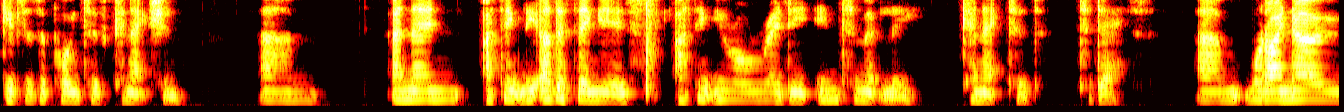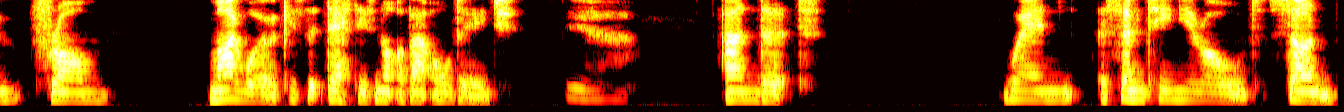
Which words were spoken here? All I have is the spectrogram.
gives us a point of connection. Um, and then I think the other thing is, I think you're already intimately connected to death. Um, what I know from my work is that death is not about old age. Yeah. And that when a 17 year old son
